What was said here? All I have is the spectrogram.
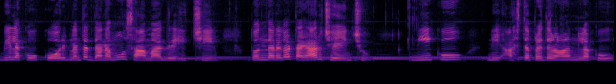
వీళ్ళకు కోరినంత ధనము సామాగ్రి ఇచ్చి తొందరగా తయారు చేయించు. నీకు నీ అష్టప్రధానులకు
